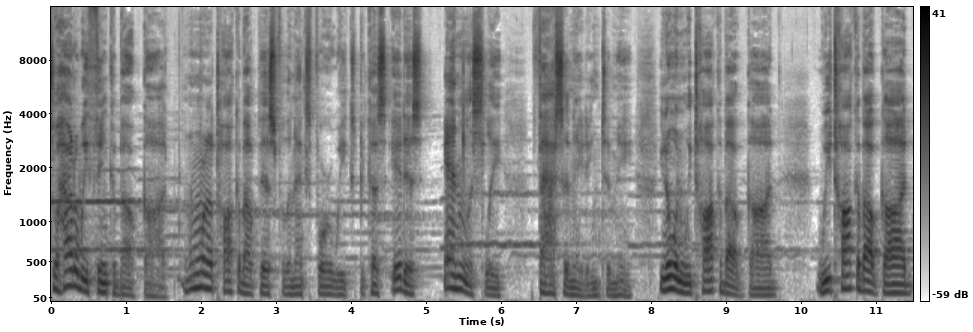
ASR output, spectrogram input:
So, how do we think about God? And I'm going to talk about this for the next four weeks because it is endlessly fascinating to me. You know, when we talk about God, we talk about God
